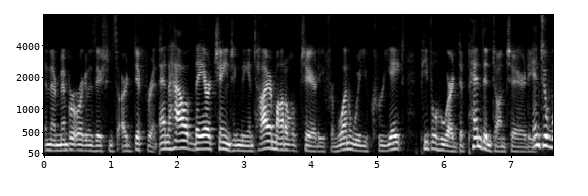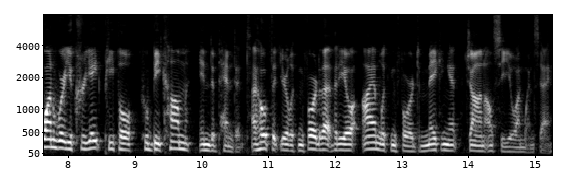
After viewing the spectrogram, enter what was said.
and their member organizations are different and how they are changing the entire model of charity from one where you create people who are dependent on charity into one where you create people who become independent. I hope that you're looking forward to that video. I am looking forward to making it. John, I'll see you on Wednesday.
